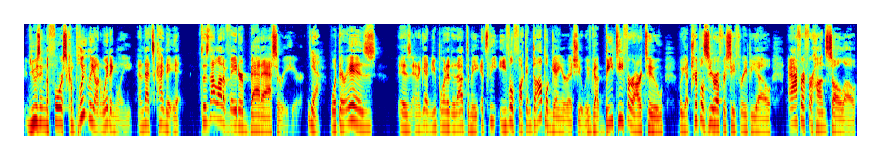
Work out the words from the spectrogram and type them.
using the Force completely unwittingly, and that's kind of it. So there's not a lot of Vader badassery here. Yeah. What there is, is, and again, you pointed it out to me, it's the evil fucking doppelganger issue. We've got BT for R2, we got triple zero for C3PO, Aphra for Han Solo,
